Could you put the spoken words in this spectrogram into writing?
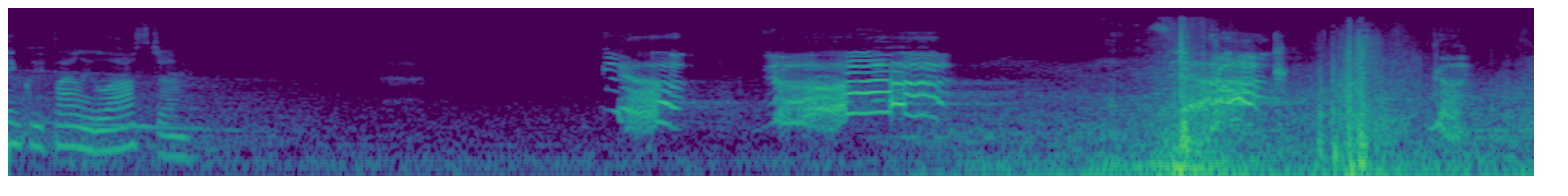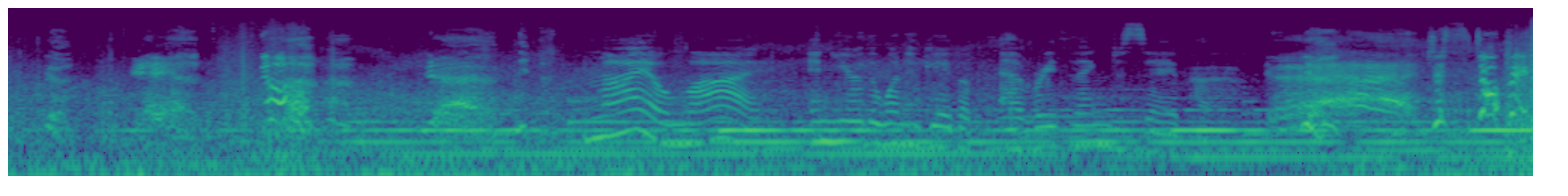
think we finally lost him. My oh my. And you're the one who gave up everything to save her. Just stop it!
